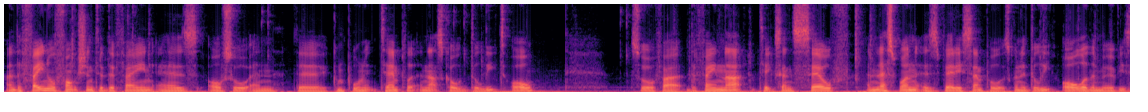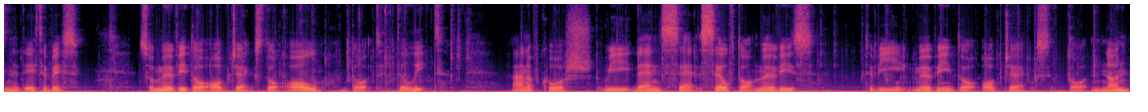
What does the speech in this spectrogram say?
And the final function to define is also in the component template and that's called delete all. So if I define that, it takes in self, and this one is very simple. It's going to delete all of the movies in the database. So movie.objects.all.delete, and of course we then set self.movies to be movie.objects.none,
